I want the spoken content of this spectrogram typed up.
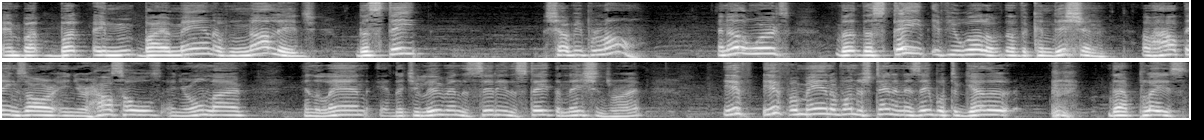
and but but a, by a man of knowledge the state shall be prolonged. In other words, the, the state, if you will, of, of the condition of how things are in your households, in your own life, in the land that you live in, the city, the state, the nations, right? If if a man of understanding is able to gather that place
